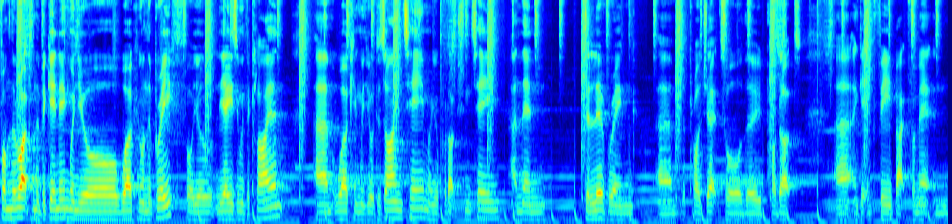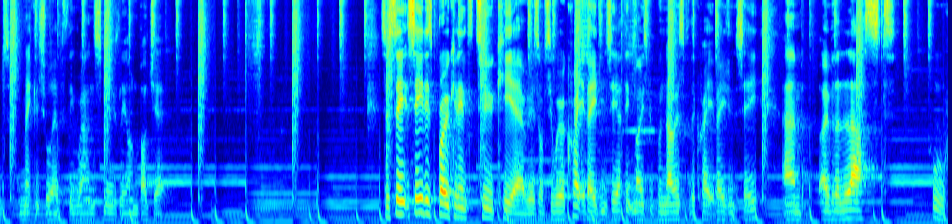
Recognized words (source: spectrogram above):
from the right from the beginning, when you're working on the brief or you're liaising with the client, um, working with your design team or your production team, and then delivering um, the project or the product uh, and getting feedback from it and making sure everything ran smoothly on budget. So Seed is broken into two key areas. Obviously, we're a creative agency. I think most people know us for the creative agency. Um, over the last ooh,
